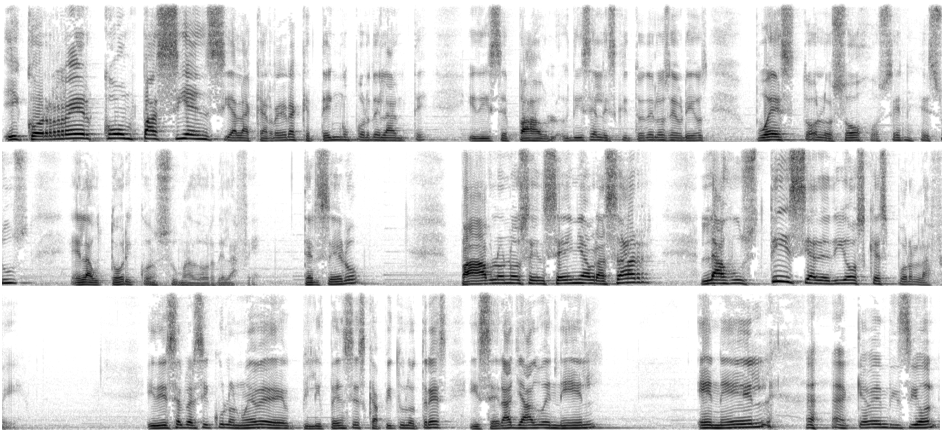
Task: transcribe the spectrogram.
y correr con paciencia la carrera que tengo por delante. Y dice Pablo, dice el escritor de los Hebreos, puesto los ojos en Jesús, el autor y consumador de la fe. Tercero, Pablo nos enseña a abrazar la justicia de Dios que es por la fe. Y dice el versículo 9 de Filipenses capítulo 3, y ser hallado en él, en él, qué bendición.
